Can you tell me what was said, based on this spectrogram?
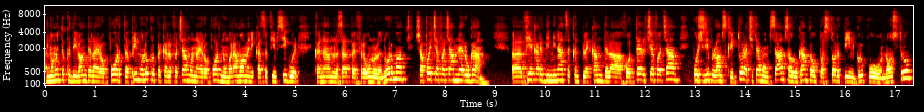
Din momentul când îi luam de la aeroport, primul lucru pe care îl făceam în aeroport, număram oamenii ca să fim siguri că n-am lăsat pe freunul în urmă și apoi ce făceam, ne rugam. Uh, fiecare dimineață când plecam de la hotel, ce făceam? Pur și simplu luam scriptura, citeam un psalm sau rugam pe un păstor din grupul nostru,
